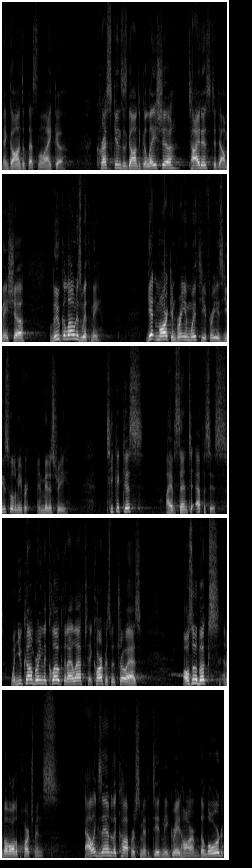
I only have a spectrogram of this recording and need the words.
and gone to Thessalonica. Crescens has gone to Galatia, Titus to Dalmatia. Luke alone is with me. Get Mark and bring him with you, for he is useful to me for, in ministry. Tychicus I have sent to Ephesus. When you come, bring the cloak that I left at Carpus with Troas, also the books, and above all the parchments. Alexander the coppersmith did me great harm. The Lord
